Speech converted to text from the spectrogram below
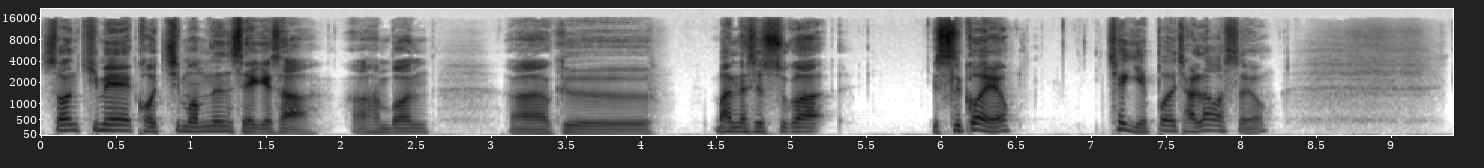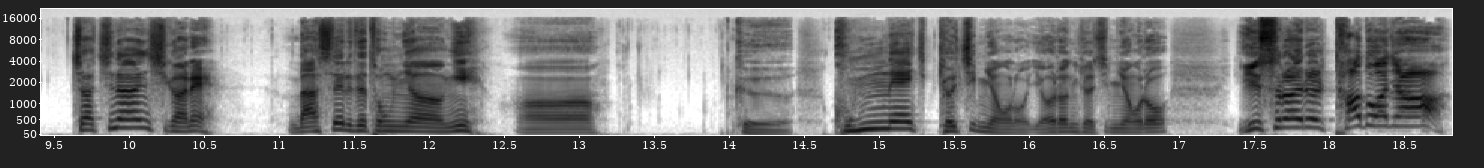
썬킴의 거침없는 세계사 아, 한번 아, 그 만나실 수가 있을 거예요. 책 예뻐요. 잘 나왔어요. 자, 지난 시간에 나세르 대통령이 어, 그 국내 결집령으로 여론 결집령으로 이스라엘을 타도하자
